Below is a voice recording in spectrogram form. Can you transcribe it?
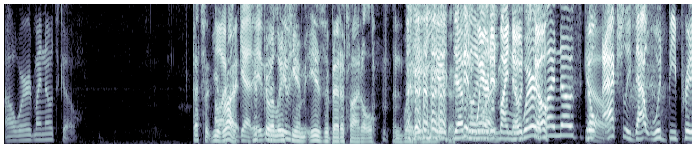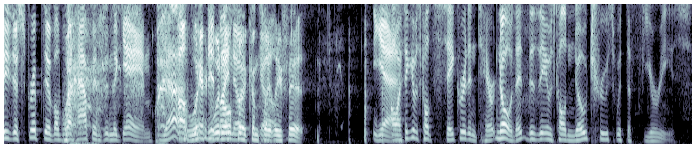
Oh, where did my notes go? That's it. You're Oh, right. forget. It Disco was- it was- Elysium is a better title than Where Did My Notes Go? definitely where did my notes where go? did my notes go? No, actually, that would be pretty descriptive of what happens in the game. Yeah. Of where did would my also notes go. completely fit. Yeah. Oh, I think it was called Sacred and Terror. No, that, this it was called No Truce with the Furies,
